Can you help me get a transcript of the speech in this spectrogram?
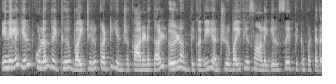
இந்நிலையில் குழந்தைக்கு வயிற்றில் கட்டி என்ற காரணத்தால் ஏழாம் திகதி அன்று வைத்தியசாலையில் சேர்ப்பிக்கப்பட்டது.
